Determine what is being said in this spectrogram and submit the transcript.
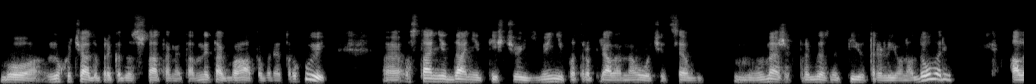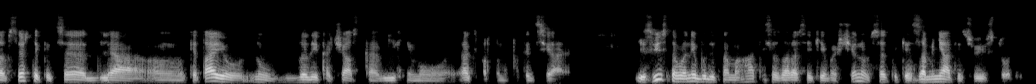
Бо, ну, хоча, до прикладу, з Штатами там не так багато вони торгують. Е, останні дані, ті, що мені потрапляли на очі, це в межах приблизно пів трильйона доларів. Але все ж таки це для е, Китаю ну, велика частка в їхньому експортному потенціалі. І звісно, вони будуть намагатися зараз якимось чином все-таки заміняти цю історію.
